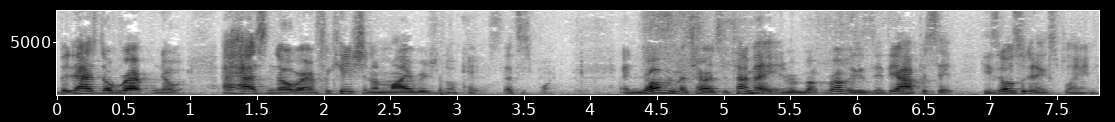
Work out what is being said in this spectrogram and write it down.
but it has no, rep, no it has no ramification on my original case. That's his point. And Rav Matar is the Tameh, and Rav is going to say the opposite. He's also going to explain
